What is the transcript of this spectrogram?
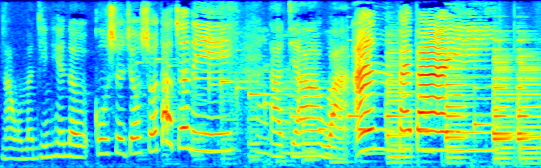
那我们今天的故事就说到这里，大家晚安，拜拜。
